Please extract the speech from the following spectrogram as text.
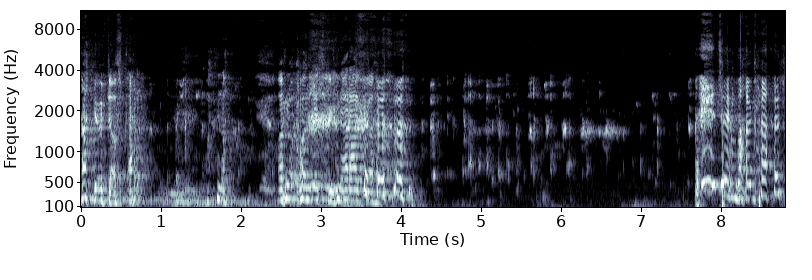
Ayo daftar. Ono ono kontes binaraga. tembakan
